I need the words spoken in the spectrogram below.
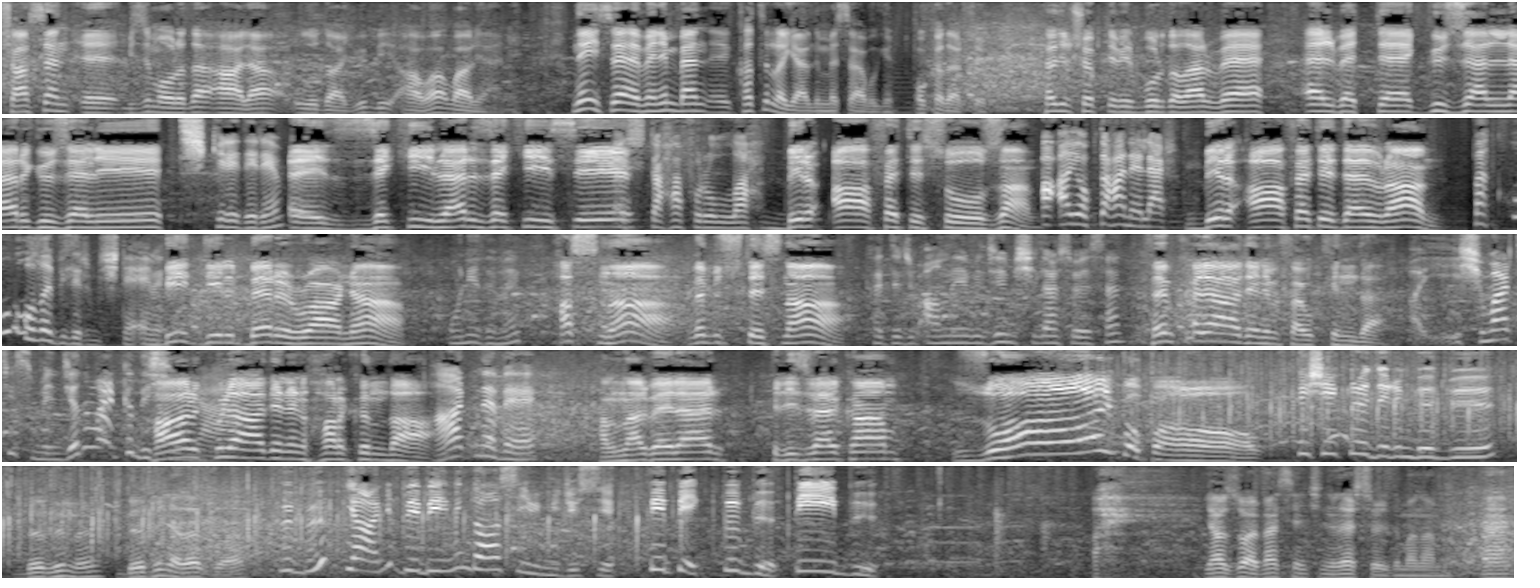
Şahsen e, bizim orada hala Uludağ gibi bir hava var yani. Neyse efendim ben e, katırla geldim mesela bugün. O kadar söyleyeyim. Kadir Çöptemir buradalar ve elbette güzeller güzeli, Teşekkür ederim. e, zekiler zekisi, Estağfurullah. bir afeti suzan, Aa yok daha neler. bir afeti devran, Bak o olabilirim işte evet. bir dilber rana, O ne demek? hasna ve müstesna, Kadir'cim anlayabileceğim bir şeyler söylesen. fevkaladenin fevkinde, Ay şımartıyorsun beni canım arkadaşım ya. harikuladenin harkında. Hark ne be? Hanımlar beyler, please welcome Zuhal Topal. Teşekkür ederim böbü. Böbü mü? Böbü ne la Zuhal? Böbü yani bebeğimin daha sevimlicesi. Bebek, böbü, bebü. Ya Zuhal ben senin için neler söyledim anam. Ha?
